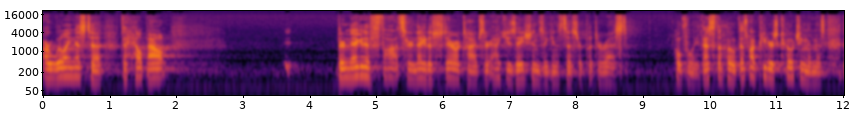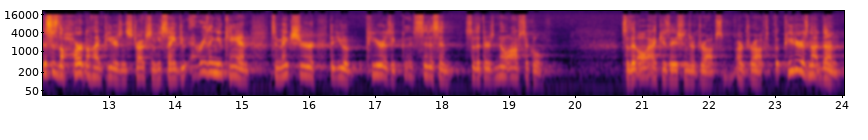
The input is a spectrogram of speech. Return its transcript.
our willingness to, to help out, their negative thoughts, their negative stereotypes, their accusations against us are put to rest. Hopefully. That's the hope. That's why Peter's coaching them this. This is the heart behind Peter's instruction. He's saying, do everything you can to make sure that you appear as a good citizen so that there's no obstacle, so that all accusations are, drops, are dropped. But Peter is not done.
